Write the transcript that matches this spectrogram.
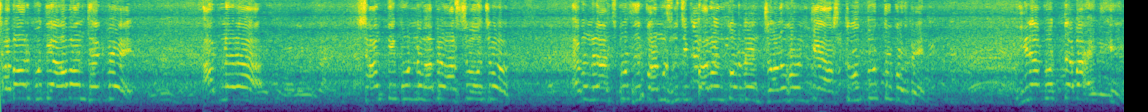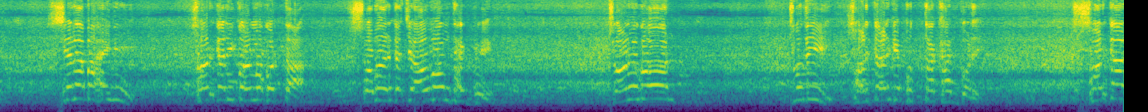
সবার প্রতি আহ্বান থাকবে, আপনারা শান্তিপূর্ণভাবে অসহযোগ এবং রাজপথের কর্মসূচি পালন করবেন, জনগণকে আসতে উদ্বুদ্ধ করবেন। নিরাপত্তা বাহিনী, সেনাবাহিনী, সরকারি কর্মকর্তা, সবার কাছে আহ্বান থাকবে, জনগণ যদি সরকারকে প্রত্যাখ্যান করে, সরকার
